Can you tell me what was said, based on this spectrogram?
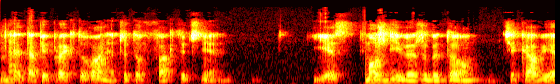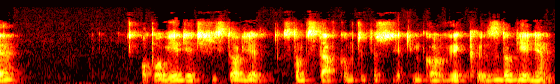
na etapie projektowania. Czy to faktycznie jest możliwe, żeby to ciekawie opowiedzieć historię z tą wstawką, czy też jakimkolwiek zdobieniem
